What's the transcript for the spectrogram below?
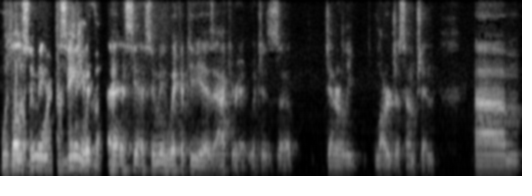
was well, a little bit assuming more assuming. Wiki- uh, assuming Wikipedia is accurate, which is a generally large assumption, um,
